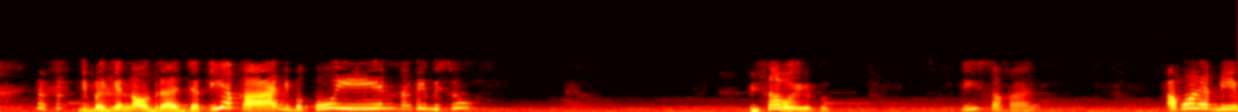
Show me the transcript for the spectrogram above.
Di bagian 0 derajat. Iya kan? Dibekuin. Nanti bisu bisa boh gitu. Bisa kan? Aku lihat di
